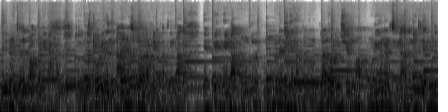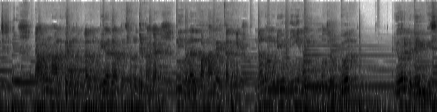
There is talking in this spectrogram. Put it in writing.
அப்படின்னு நினச்சி அதை ட்ராப் பண்ணிடுறாங்க. ஸோ இந்த ஸ்டோரி வந்து நான் என்ன சொல்ல வரேன் அப்படின்னு பார்த்தீங்கன்னா எப்பயுமே நான் உங்களுக்கு உங்களை நீங்கள் நம்ம உங்களால் ஒரு விஷயம் முடியும் நினச்சிங்கன்னா அதை நீங்களே முடிச்சிருங்க. யாரோ நாலு பேர் வந்து உங்களால் முடியாது அப்படின்னு சொல்கிறதுக்காக நீங்கள் வந்து அது பண்ணாமல் இருக்காதீங்க. உங்களால் முடியும் நீங்கள் நம்ம முதல்ல your your believe is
